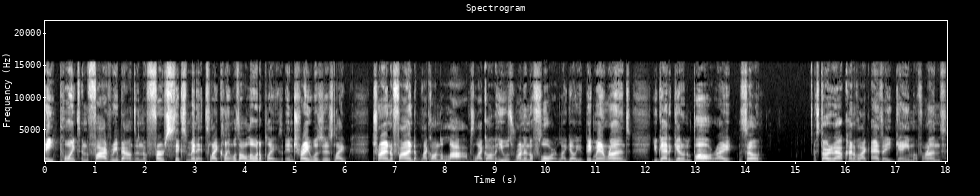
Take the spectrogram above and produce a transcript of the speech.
eight points and five rebounds in the first six minutes. Like Clint was all over the place, and Trae was just like trying to find him, like on the lobs, like on he was running the floor. Like yo, your big man runs, you got to get on the ball, right? So it started out kind of like as a game of runs.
